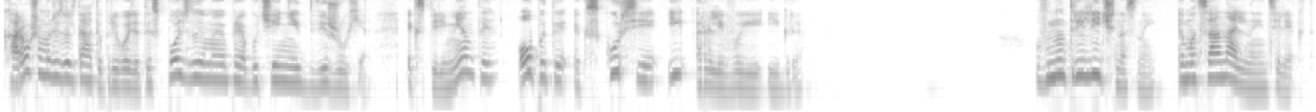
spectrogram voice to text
К хорошему результату приводят используемые при обучении движухи, эксперименты, опыты, экскурсии и ролевые игры. Внутриличностный, эмоциональный интеллект.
